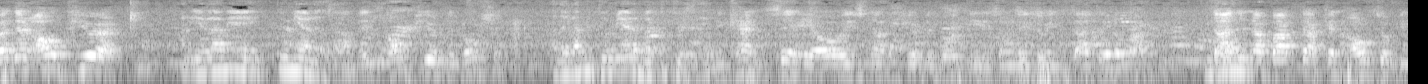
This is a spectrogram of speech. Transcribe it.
But they're all pure. அது எல்லாமே தூய்மையானது தான் It's all pure devotion. அது எல்லாமே தூய்மையான பக்தி சொல்லுது You can't say, oh, he's not a pure devotee, he's only doing sadhana bhakti. Sadhana bhakta can also be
